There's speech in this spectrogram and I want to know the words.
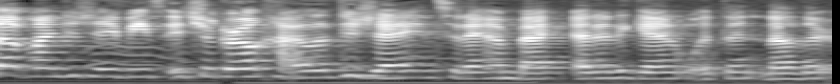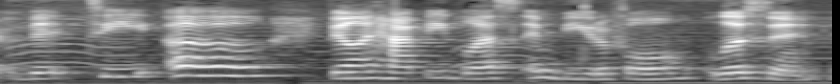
up, my Dajaybies? It's your girl Kila DaJay, and today I'm back at it again with another video. Feeling happy, blessed, and beautiful. Listen,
